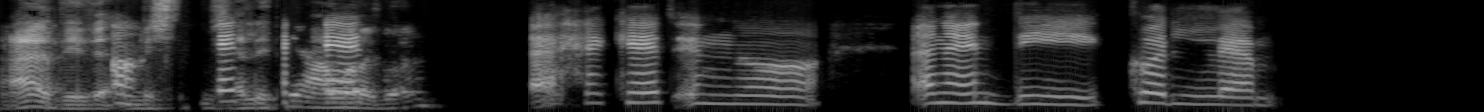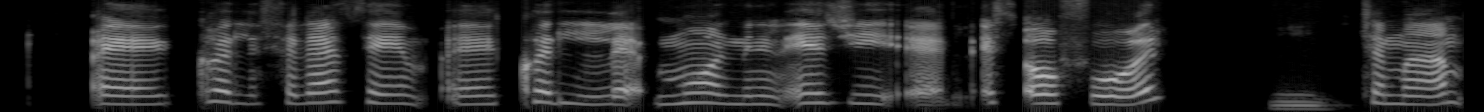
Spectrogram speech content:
عادي إذا آه مش مش حكيت حليتيها على حكيت ورقة آه، حكيت إنه أنا عندي كل آه كل ثلاثة آه كل مول من ال AG ال SO4 مم. تمام.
